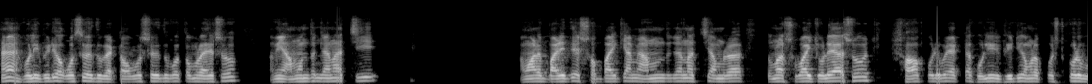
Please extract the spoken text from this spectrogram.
হ্যাঁ হোলি ভিডিও অবশ্যই দেবো একটা অবশ্যই দেবো তোমরা এসো। আমি আমন্ত্রণ জানাচ্ছি। আমার বাড়িতে সবাইকে আমি আমন্ত্রণ জানাচ্ছি। আমরা তোমরা সবাই চলে আসো। সব সপরিবারে একটা হোলির ভিডিও আমরা পোস্ট করব।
